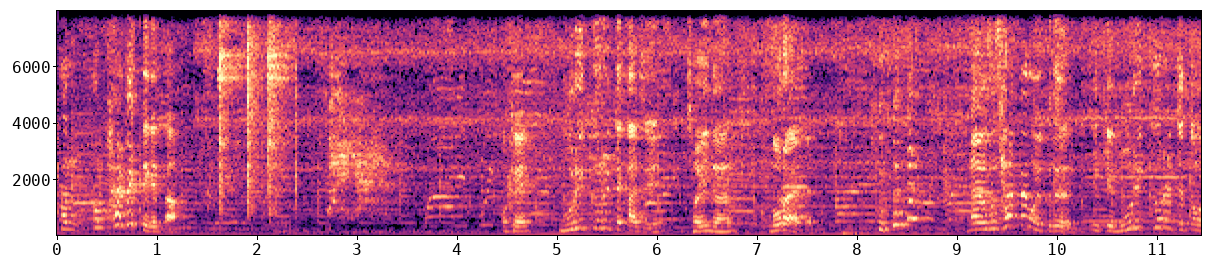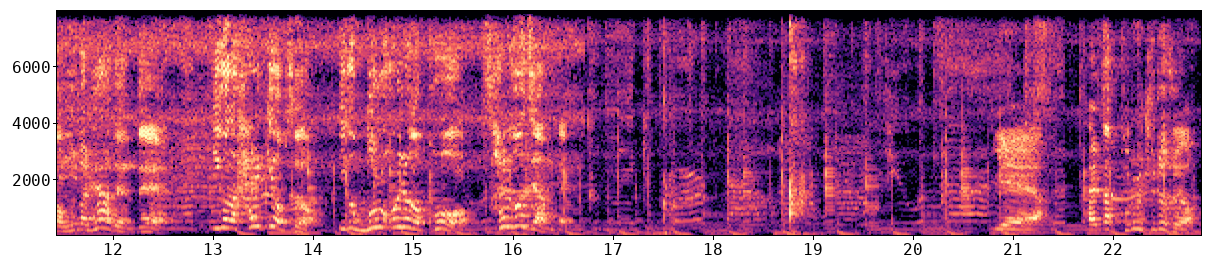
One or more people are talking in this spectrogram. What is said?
한, 한 800 되겠다. 오케이. 물이 끓을 때까지 저희는 놀아야 돼. 나 요새 살 빼고 있거든. 이렇게 물이 끓을 때 동안 뭔가를 해야 되는데, 이거는 할게 없어요. 이거 물 올려놓고 설거지 하면 돼. 예. 살짝 불을 줄여줘요.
